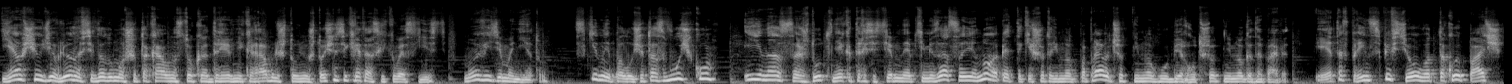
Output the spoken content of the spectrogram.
Я вообще удивлен, я всегда думал, что Такао настолько древний корабль, что у него точно секретарский квест есть. Но, видимо, нету. Скины получат озвучку, и нас ждут некоторые системные оптимизации. Но, опять-таки, что-то немного поправят, что-то немного уберут, что-то немного добавят. И это, в принципе, все. Вот такой патч.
